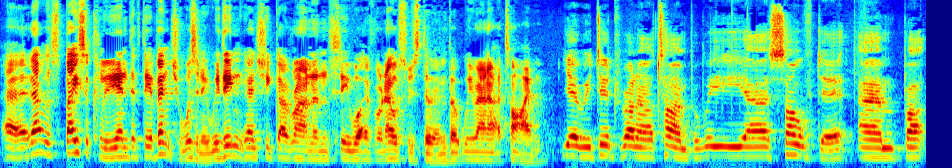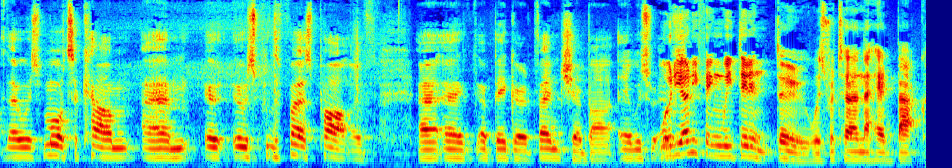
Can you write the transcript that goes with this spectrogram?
uh, that was basically the end of the adventure, wasn't it? We didn't actually go around and see what everyone else was doing, but we ran out of time. Yeah, we did run out of time, but we uh, solved it. Um, but there was more to come. Um, it, it was the first part of uh, a, a bigger adventure, but it was. Well, the only thing we didn't do was return the head back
